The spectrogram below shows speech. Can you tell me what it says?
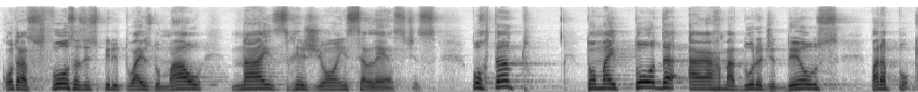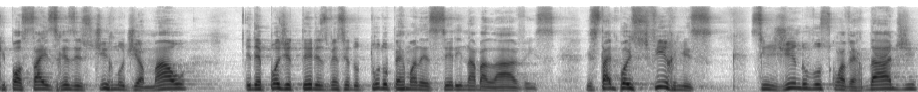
contra as forças espirituais do mal nas regiões celestes. Portanto, tomai toda a armadura de Deus, para que possais resistir no dia mal, e depois de teres vencido tudo, permanecer inabaláveis. Estai, pois, firmes cingindo-vos com a verdade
